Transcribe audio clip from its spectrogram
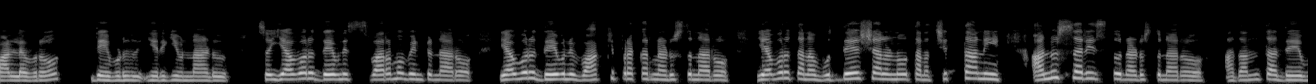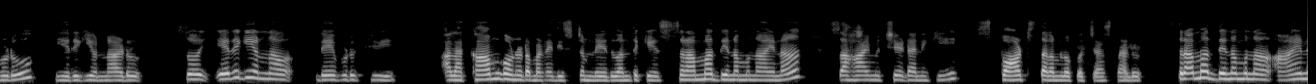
వాళ్ళెవరో దేవుడు ఎరిగి ఉన్నాడు. సో ఎవరు దేవుని స్వరము వింటున్నారో ఎవరు దేవుని వాక్య ప్రకారం నడుస్తున్నారో ఎవరు తన ఉద్దేశాలను తన చిత్తాన్ని అనుసరిస్తూ నడుస్తున్నారో అదంతా దేవుడు ఎరిగి ఉన్నాడు. సో ఎరిగి ఉన్న దేవుడికి అలా కామ్గా ఉండడం అనేది ఇష్టం లేదు. అందుకే శ్రమ దినమున ఆయన సహాయం చేయడానికి స్పాట్ స్థలంలోకి వచ్చేస్తున్నాడు. శ్రమ దినమున ఆయన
